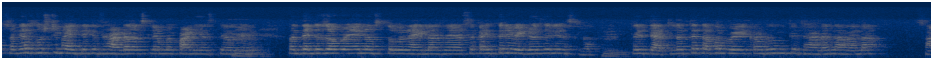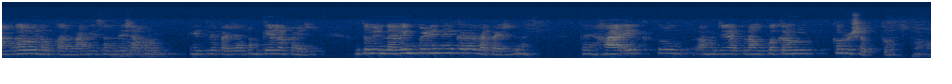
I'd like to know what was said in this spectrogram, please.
सगळ्याच गोष्टी माहिती आहे की झाडं असल्यामुळे पाणी असते वगैरे. पण त्यांच्याजवळ वेळ नसतो राहिला जाय असं काहीतरी वेगळं जरी असलं. तरी त्यातलं त्यात आपण वेळ काढून ते झाडं लावायला सांगावं लोकांना हे संदेश आपण घेतले पाहिजे आपण केलं पाहिजे आणि तुम्ही नवीन पिढीने हे करायला पाहिजे ना तर हा एक तू म्हणजे आपला उपक्रम करू शकतो हा.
